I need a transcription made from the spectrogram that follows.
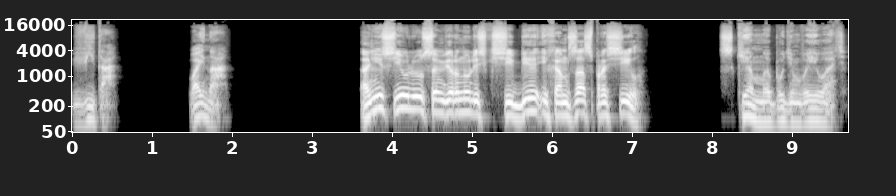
Вита. Война. Они с Юлиусом вернулись к себе, и Хамза спросил, «С кем мы будем воевать?»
